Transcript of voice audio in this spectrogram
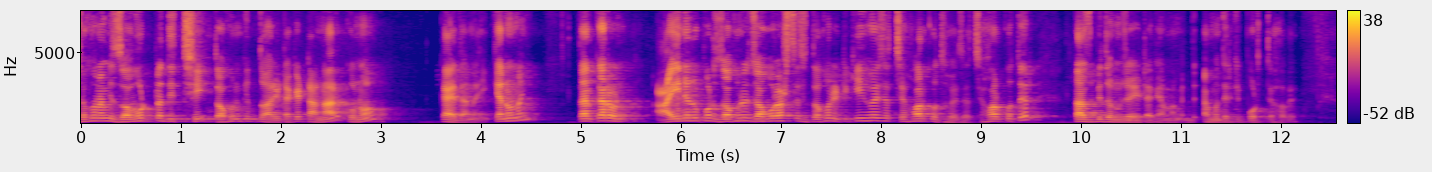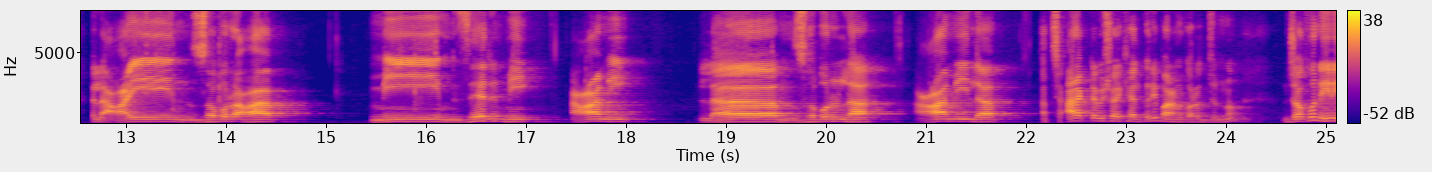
যখন আমি জবরটা দিচ্ছি, তখন কিন্তু আর এটাকে টানার কোনো কায়দা নাই। কেন নাই? তার কারণ, আইনের উপর যখনই জবর আসতেছে, তখন এটি কি হয়ে যাচ্ছে? হরকত হয়ে যাচ্ছে। হরকতের তাজবিদ অনুযায়ী এটাকে আমাদের আমাদেরকে পড়তে হবে। তাহলে আইন, জবর, আ, মিম, জের, মি আমি লাম, জবর, লা আমিলা আচ্ছা আর একটা বিষয় খেয়াল করি বানান করার জন্য। যখনই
